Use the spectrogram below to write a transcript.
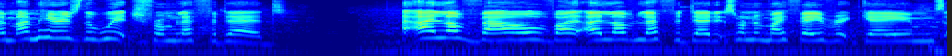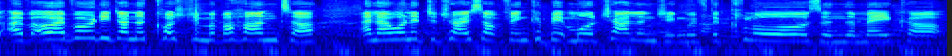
Um, I'm here as the witch from Left 4 Dead. I love Valve. I, I love Left 4 Dead. It's one of my favourite games. I've, oh, I've already done a costume of a hunter, and I wanted to try something a bit more challenging with the claws and the makeup.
